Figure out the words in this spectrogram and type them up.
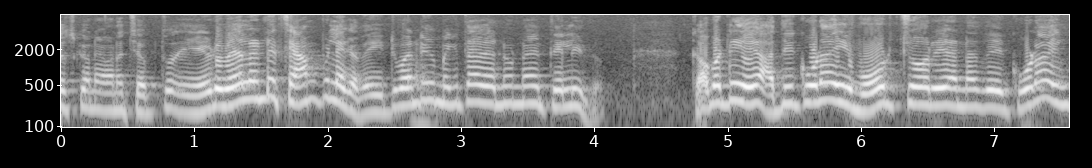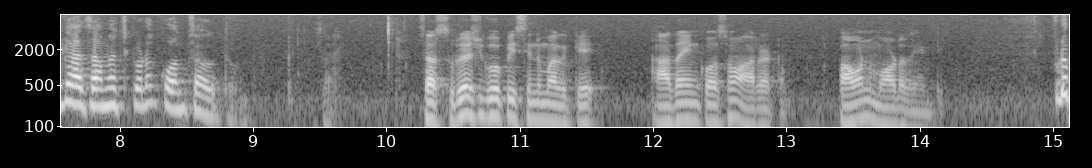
చేసుకొని ఏమైనా చెప్తూ ఏడు వేలు అంటే శాంపులే కదా ఇటువంటివి మిగతా ఎన్ని ఉన్నాయో తెలీదు. కాబట్టి అది కూడా ఈ ఓట్ చోరీ అన్నది కూడా ఇంకా సమస్య కూడా కొనసాగుతుంది. సార్ సురేష్ గోపి సినిమాలకి ఆదాయం కోసం ఆరాటం. పవన్ మోడల్ ఏంటి? ఇప్పుడు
